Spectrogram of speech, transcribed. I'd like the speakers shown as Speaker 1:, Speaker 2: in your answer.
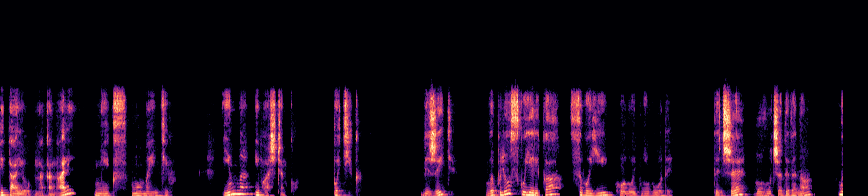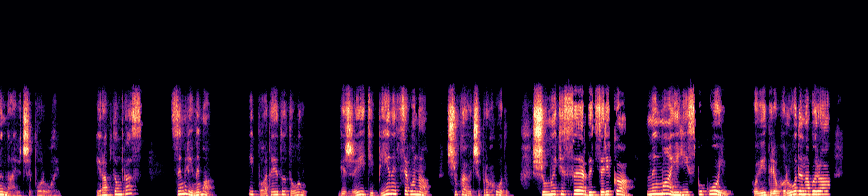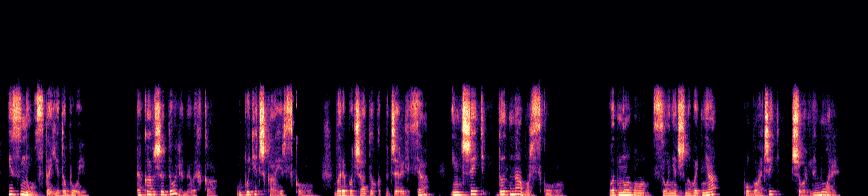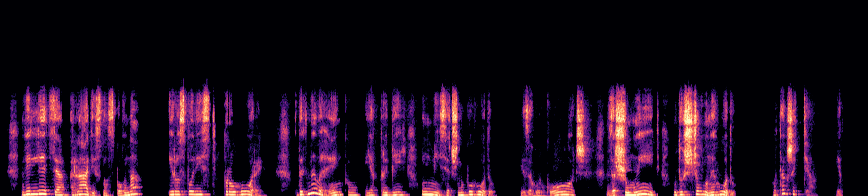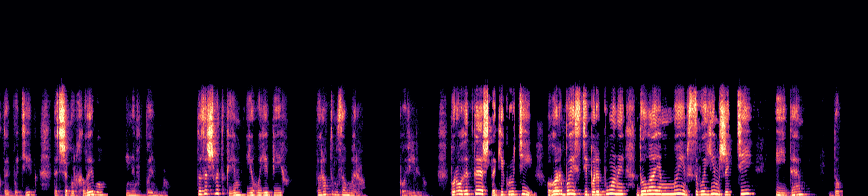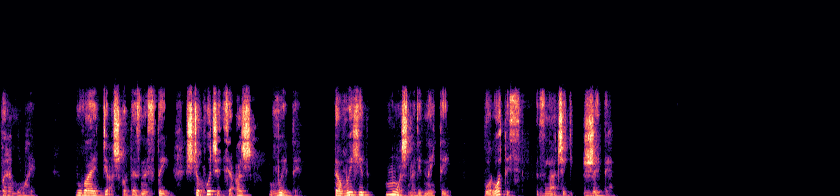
Speaker 1: Вітаю на каналі Мікс Моментів. Інна Іващенко. Потік. Біжить, виплюскує ріка свої холодні води. Тече могуча дивина, минаючи пороги. І раптом враз землі нема, і падає додолу. Біжить і піниться вона, шукаючи проходу. Шумить і сердиться ріка, немає їй спокою. Повітря в груди набира і знов стає до бою. Така вже доля нелегка у потічка гірського, бере початок в джерельця і мчить до дна морського. Одного сонячного дня побачить Чорне море, віллється радісно сповна і розповість про гори, вдихне легенько, як прибій у місячну погоду, і загуркоче, зашумить у дощову негоду. Отак життя, як той потік, тече бурхливо і невпинно. То за швидким його є біг, то раптом завмира повільно. Пороги теж такі круті, горбисті перепони долаєм ми в своїм житті і йдем до перемоги. Буває тяжко те знести, що хочеться аж вити, та вихід можна віднайти. Боротись значить жити.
